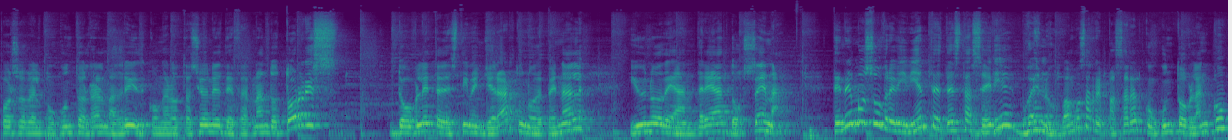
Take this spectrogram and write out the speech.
por sobre el conjunto del Real Madrid, con anotaciones de Fernando Torres, doblete de Steven Gerrard, uno de penal y uno de Andrea Docena. ¿Tenemos sobrevivientes de esta serie? Bueno, vamos a repasar al conjunto blanco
